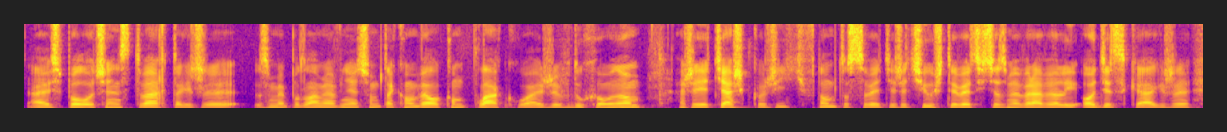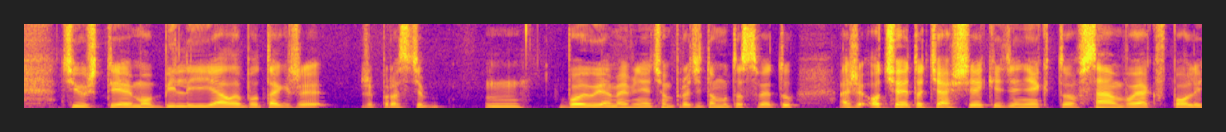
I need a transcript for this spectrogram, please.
aj v spoločenstvách, takže sme podľa mňa v niečom takom veľkom tlaku aj že v duchovnom a že je ťažko žiť v tomto svete, že či už tie veci, čo sme vraveli o deckách, že či už tie mobily alebo tak, že, že proste mm, bojujeme v niečom proti tomuto svetu a že o čo je to ťažšie, keď je niekto sám vojak v poli.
